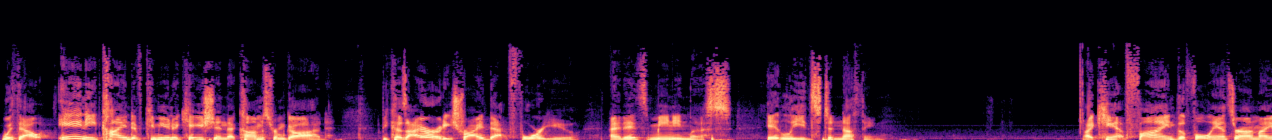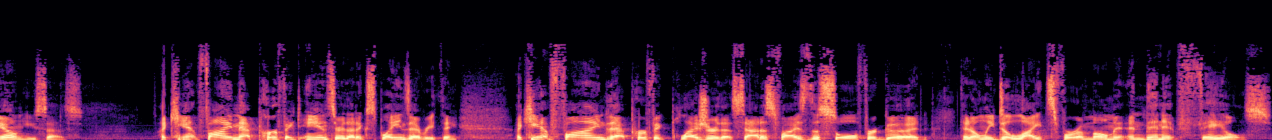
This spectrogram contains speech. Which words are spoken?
without any kind of communication that comes from God. Because I already tried that for you, and it's meaningless. It leads to nothing. I can't find the full answer on my own, he says. I can't find that perfect answer that explains everything. I can't find that perfect pleasure that satisfies the soul for good. It only delights for a moment and then it fails.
